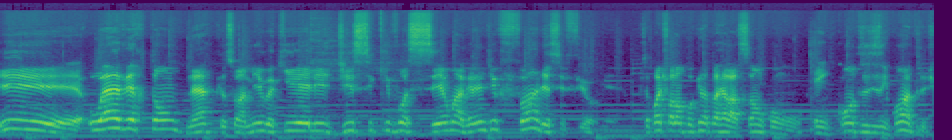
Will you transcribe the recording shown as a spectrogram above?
E o Everton, né, que eu sou amigo aqui, ele disse que você é uma grande fã desse filme. Você pode falar um pouquinho da tua relação com encontros e desencontros?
